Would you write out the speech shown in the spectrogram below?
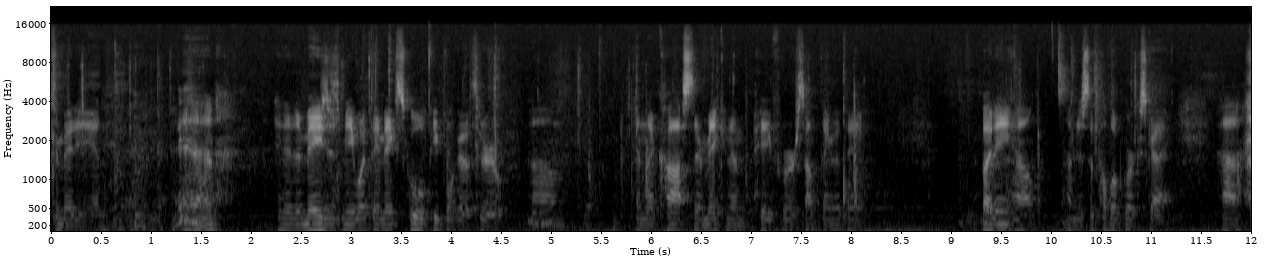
committee and, and, and it amazes me what they make school people go through. Um, and the cost they're making them pay for something that they, but anyhow, I'm just a public works guy. Uh,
